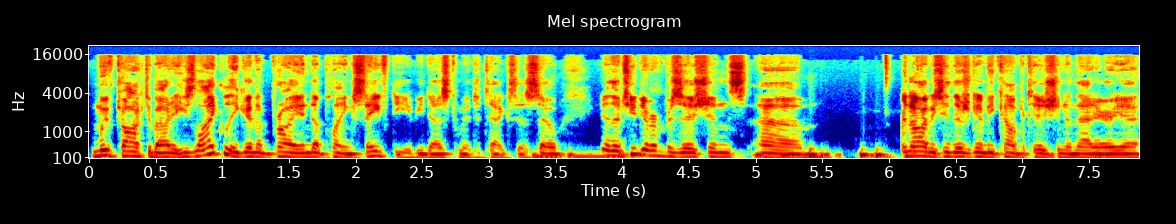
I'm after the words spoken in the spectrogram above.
and we've talked about it. He's likely going to probably end up playing safety if he does commit to Texas. So, you know, they're two different positions, um, and obviously there's going to be competition in that area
